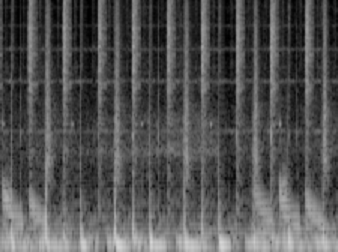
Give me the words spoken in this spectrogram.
Thank you.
